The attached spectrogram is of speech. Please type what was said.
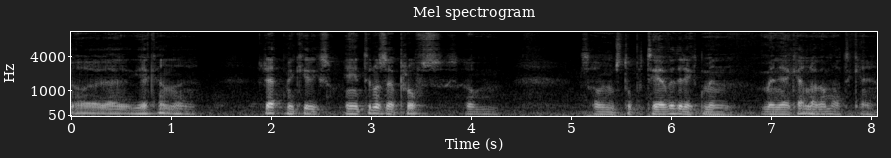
Ja, jag, jag kan uh, rätt mycket liksom. Jag är inte någon sån här proffs som som står på TV direkt. Men, men jag kan laga mat, kan jag.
